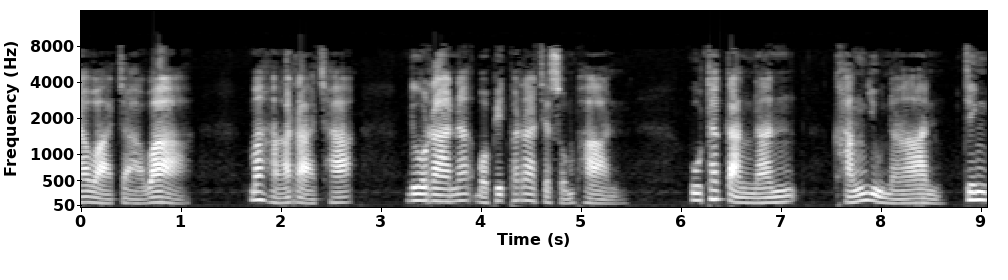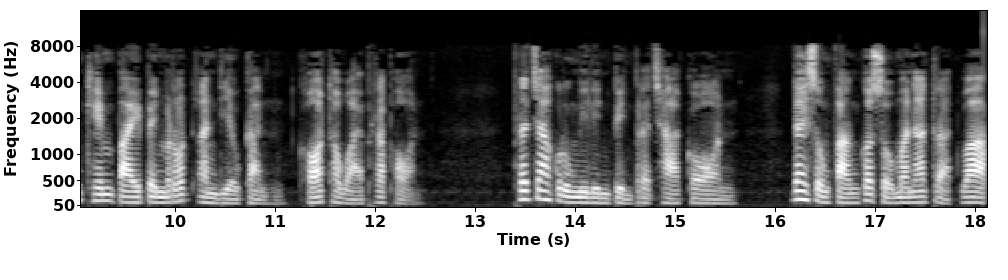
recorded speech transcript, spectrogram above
รวาจาว่า มหาราชะดูรานะบพิษพระราชสมภารอุทกังนั้นขังอยู่นานจึงเค็มไปเป็นรสอันเดียวกัน ขอถวายพระพร พระเจ้ากรุงมิลินปินประชากร ได้ทรงฟังก็โสมนัตรัสว่า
